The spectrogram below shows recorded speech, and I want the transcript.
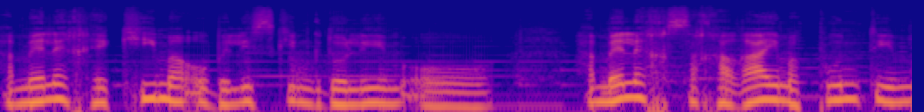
המלך הקימה אובליסקים גדולים, או המלך סחרה עם הפונטים.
